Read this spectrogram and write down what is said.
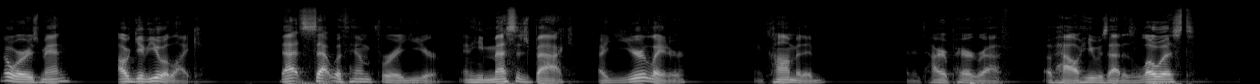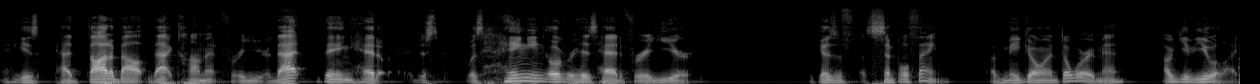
no worries, man. I'll give you a like. That set with him for a year. And he messaged back a year later and commented an entire paragraph of how he was at his lowest and he has, had thought about that comment for a year. That thing had just was hanging over his head for a year because of a simple thing of me going, don't worry, man, I'll give you a like.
